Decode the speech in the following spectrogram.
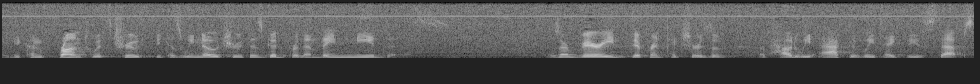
maybe confront with truth because we know truth is good for them? They need this. Those are very different pictures of, of how do we actively take these steps.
